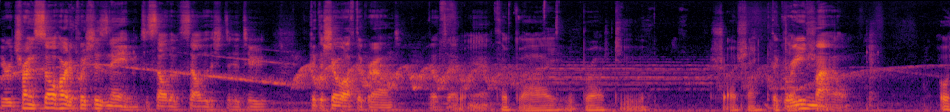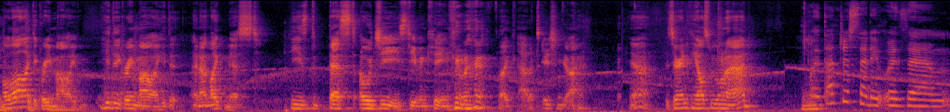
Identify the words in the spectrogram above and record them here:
They were trying so hard to push his name to sell the sell the to, to get the show off the ground. That's it. Yeah. The guy who brought you Shawshank. The Green Mile. Oh, he well, I like the Green Mile. Even. He did the Green Mile. He did, and I like Mist. He's the best OG Stephen King like adaptation guy. Yeah. Is there anything else we want to add? But that just said it was um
